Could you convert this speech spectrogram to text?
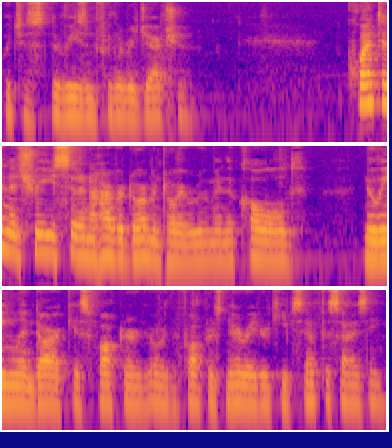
which is the reason for the rejection. Quentin and Shreve sit in a Harvard dormitory room in the cold, New England dark, as Faulkner or the Faulkner's narrator keeps emphasizing.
